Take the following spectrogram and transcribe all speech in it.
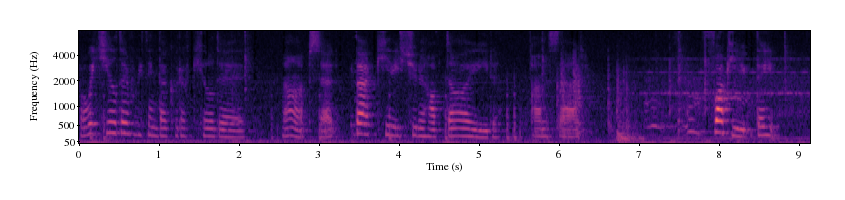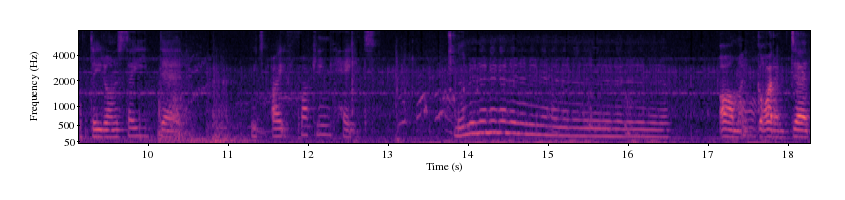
but we killed everything that could have killed it. Now I'm upset. That kitty shouldn't have died. I'm sad. Fuck you. They, they don't say dead, which I fucking hate. No, no, no, no, no, no, no, no, no, no, no, no, no, no, no, no, no, no. Oh my god, I'm dead.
